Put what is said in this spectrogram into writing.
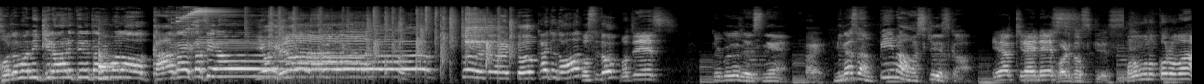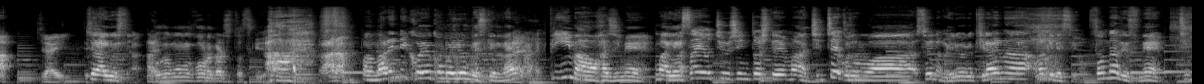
子供に嫌われてる食べ物を輝かせよよいしょー。どうもじゃないとカイトとボスともちですということでですねはい。皆さんピーマンは好きですか？いや嫌いです。割と好きです。子供の頃は嫌い嫌いでした。はい。子供の頃からちょっと好きです。ああら。あまあ稀にこういう子もいるんですけどね、はいはい。ピーマンをはじめ、まあ、野菜を中心として、まあ、ちっちゃい子供はそういうのがいろいろ嫌いなわけですよ。そんなですねちっ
